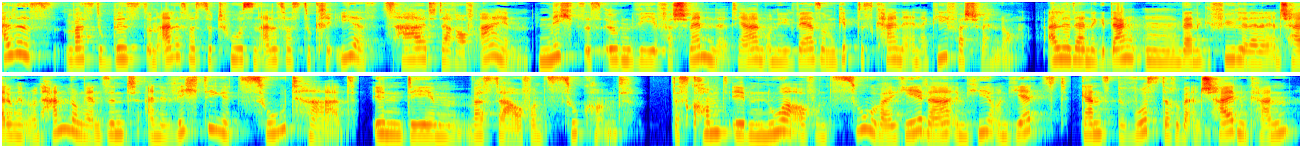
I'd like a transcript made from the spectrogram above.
alles, was du bist und alles, was du tust und alles, was du kreierst, zahlt darauf ein. Nichts ist irgendwie verschwendet, ja. Im Universum gibt es keine Energieverschwendung. Alle deine Gedanken, deine Gefühle, deine Entscheidungen und Handlungen sind eine wichtige Zutat in dem, was da auf uns zukommt. Das kommt eben nur auf uns zu, weil jeder im Hier und Jetzt ganz bewusst darüber entscheiden kann,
